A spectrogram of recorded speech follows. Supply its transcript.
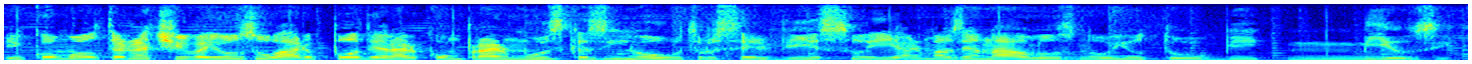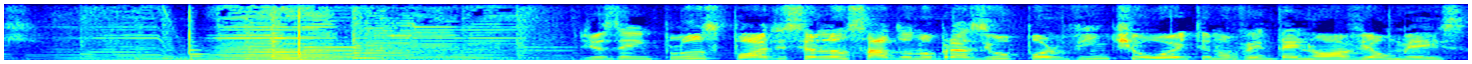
E como alternativa, o usuário poderá comprar músicas em outro serviço e armazená-los no YouTube Music. Disney Plus pode ser lançado no Brasil por R$ 28,99 ao mês.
